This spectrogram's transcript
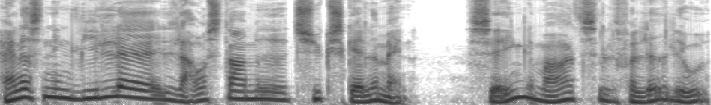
Han er sådan en lille, lavstammet, tyk skaldet mand. Ser egentlig meget til forladelig ud.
